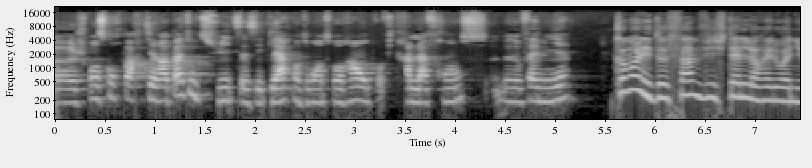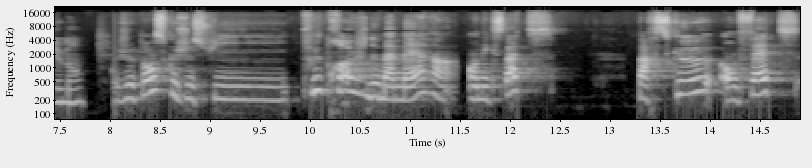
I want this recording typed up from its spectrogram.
Euh, je pense qu'on repartira pas tout de suite, ça c'est clair. Quand on rentrera, on profitera de la France, de nos familles. Comment les deux femmes vivent-elles leur éloignement? Je pense que je suis plus proche de ma mère en expat parce que en fait,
